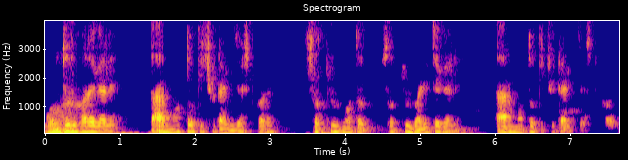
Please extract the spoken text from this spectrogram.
বন্ধুর ঘরে গেলে তার মতো কিছুটা অ্যাডজাস্ট করে। শত্রুর মতো, শত্রুর বাড়িতে গেলে তার মতো কিছুটা অ্যাডজাস্ট করে।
